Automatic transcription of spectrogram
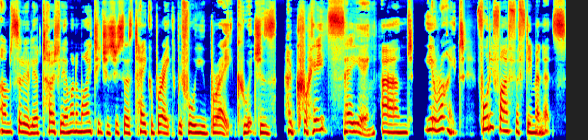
absolutely. Totally. And one of my teachers, she says, take a break before you break, which is a great saying. And you're right. 45, 50 minutes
